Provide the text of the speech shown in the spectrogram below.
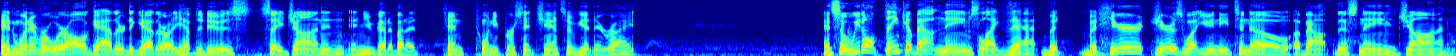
and whenever we're all gathered together, all you have to do is say John, and and you've got about a 10, 20 percent chance of getting it right. And so we don't think about names like that, but but here here is what you need to know about this name John.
